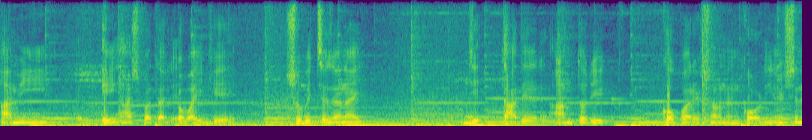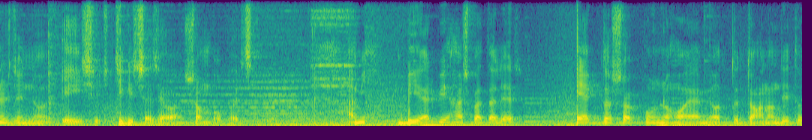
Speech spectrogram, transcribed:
আমি এই হাসপাতালে সবাইকে শুভেচ্ছা জানাই যে তাদের আন্তরিক কোপারেশন অ্যান্ড কোঅর্ডিনেশনের জন্য এই চিকিৎসা যাওয়া সম্ভব হয়েছে। আমি বিআরবি হাসপাতালের এক দশক পূর্ণ হয় আমি অত্যন্ত আনন্দিত।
